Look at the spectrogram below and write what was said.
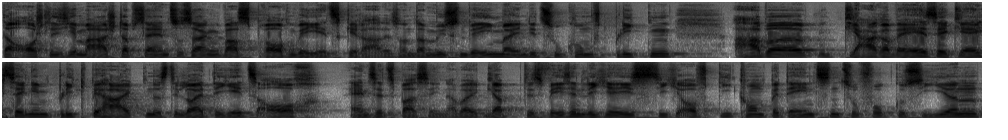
der ausschließliche Maßstab sein, zu sagen, was brauchen wir jetzt gerade, sondern da müssen wir immer in die Zukunft blicken, aber klarerweise gleichzeitig im Blick behalten, dass die Leute jetzt auch einsetzbar sind. Aber ich glaube, das Wesentliche ist, sich auf die Kompetenzen zu fokussieren,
